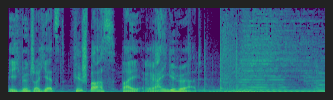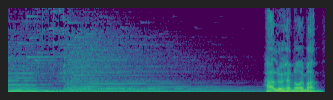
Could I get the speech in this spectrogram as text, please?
Ich wünsche euch jetzt viel Spaß bei Reingehört. Hallo, Herr Neumann.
